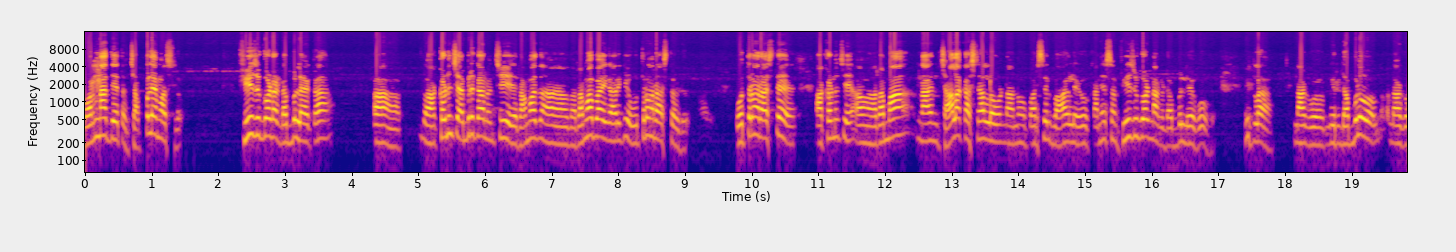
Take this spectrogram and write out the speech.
వర్ణాతీతం చెప్పలేము అసలు. ఫీజు కూడా డబ్బు లేక అక్కడి అక్కడ నుంచి అమెరికా నుంచి రమా రమాబాయి గారికి ఉత్తరం రాస్తాడు. ఉత్తరం రాస్తే అక్కడ నుంచి రమా నేను చాలా కష్టాల్లో ఉన్నాను పరిస్థితులు బాగలేవు కనీసం ఫీజు కూడా నాకు డబ్బులు లేవు ఇట్లా నాకు మీరు డబ్బులు నాకు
